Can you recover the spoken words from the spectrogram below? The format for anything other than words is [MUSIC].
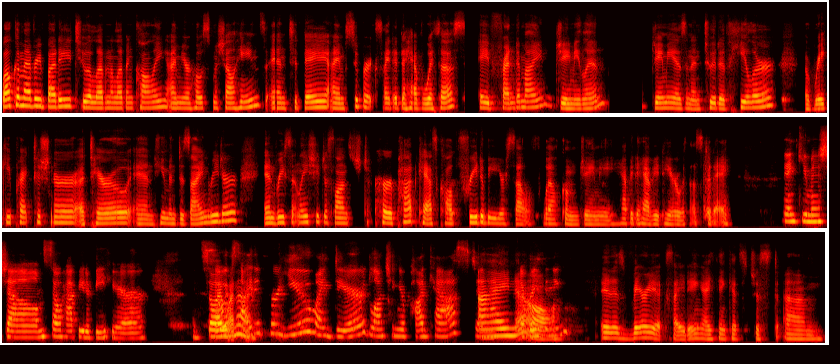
Welcome, everybody, to 1111 Calling. I'm your host, Michelle Haynes, and today I am super excited to have with us a friend of mine, Jamie Lynn. Jamie is an intuitive healer, a Reiki practitioner, a tarot and human design reader. And recently she just launched her podcast called Free to Be Yourself. Welcome, Jamie. Happy to have you here with us today. Thank you, Michelle. I'm so happy to be here. So, so wanna... excited for you, my dear, launching your podcast. I know. Everything. It is very exciting. I think it's just um,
